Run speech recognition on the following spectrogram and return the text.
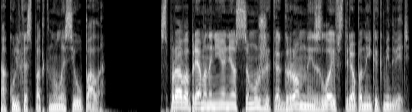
Акулька споткнулась и упала. Справа прямо на нее несся мужик, огромный, злой, встрепанный, как медведь.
